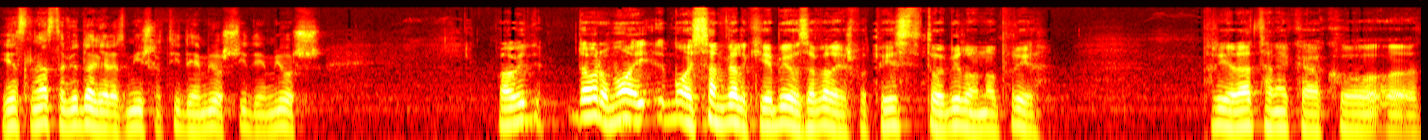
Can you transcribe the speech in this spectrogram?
Jesi nastavio dalje razmišljati, idem još, idem još? Pa vidi, dobro, moj, moj san veliki je bio za Veleš potpisati, to je bilo ono prije, prije rata nekako, uh,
